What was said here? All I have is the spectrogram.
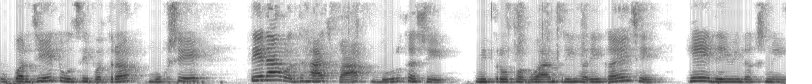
ઉપર જે તુલસી પત્ર મૂકશે, તેના બધા જ પાપ દૂર થશે. મિત્રો, ભગવાન શ્રી હરિ કહે છે હે દેવી લક્ષ્મી,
